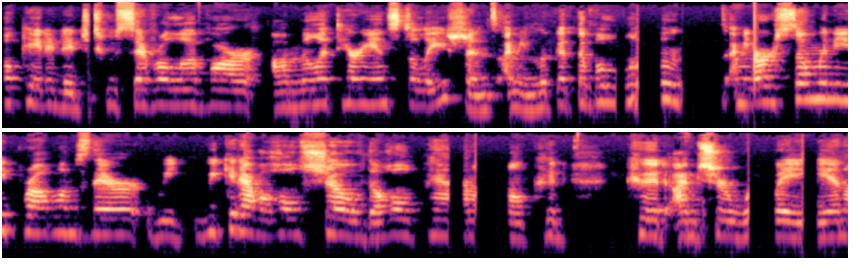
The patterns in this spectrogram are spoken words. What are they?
located to several of our uh, military installations. I mean, look at the balloons. I mean, there are so many problems there. We we could have a whole show. The whole panel could could I'm sure weigh in.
